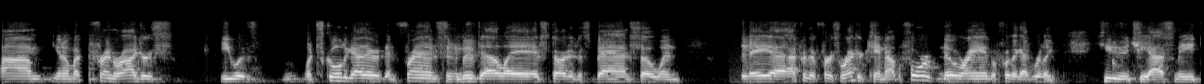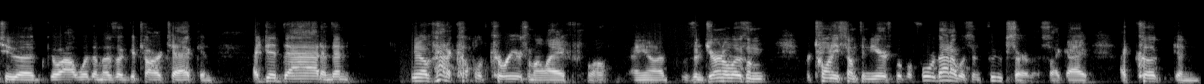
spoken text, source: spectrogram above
um, you know, my friend Rogers, he was went to school together, been friends, and moved to LA and started this band. So when they uh, after their first record came out, before No Rain, before they got really huge, he asked me to uh, go out with him as a guitar tech, and I did that. And then, you know, I've had a couple of careers in my life. Well, you know, I was in journalism for twenty something years, but before that, I was in food service. Like I, I cooked and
